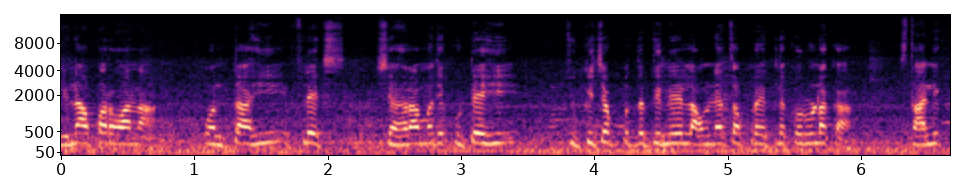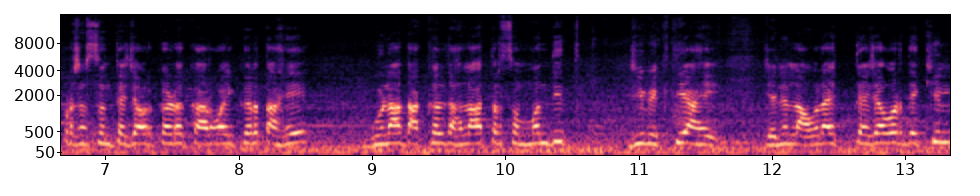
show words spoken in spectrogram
विनापरवाना कोणताही फ्लेक्स शहरामध्ये कुठेही चुकीच्या पद्धतीने लावण्याचा प्रयत्न करू नका. स्थानिक प्रशासन त्याच्यावर कडक कारवाई करत आहे. गुन्हा दाखल झाला तर संबंधित जी व्यक्ती आहे ज्याने लावला आहे त्याच्यावर देखील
